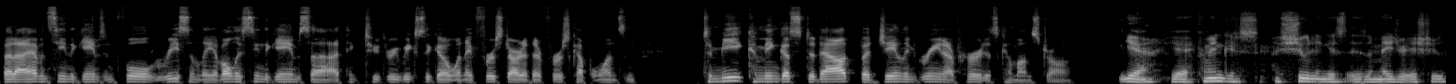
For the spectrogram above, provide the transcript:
but I haven't seen the games in full recently. I've only seen the games, uh, I think, two, three weeks ago when they first started their first couple ones. And to me, Kuminga stood out, but Jalen Green, I've heard, has come on strong. Yeah, yeah. Kuminga's shooting is, is a major issue.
